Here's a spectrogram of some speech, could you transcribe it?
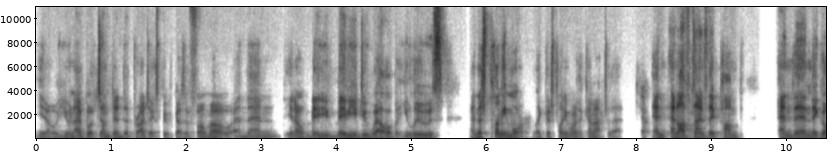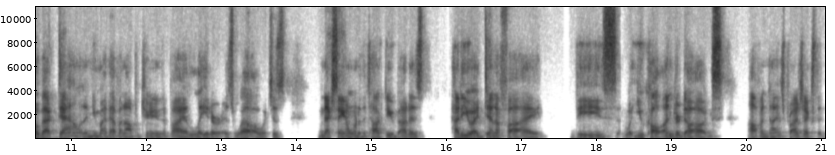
You know you and i both jumped into projects because of fomo and then you know maybe maybe you do well but you lose. And there's plenty more. Like there's plenty more that come after that. Yeah. and and oftentimes they pump and then they go back down and you might have an opportunity to buy later as well which is next thing i wanted to talk to you about is how do you identify these what you call underdogs oftentimes projects that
